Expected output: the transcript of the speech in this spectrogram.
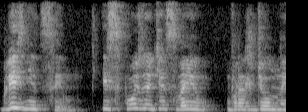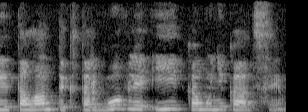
Близнецы. Используйте свои врожденные таланты к торговле и коммуникации.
